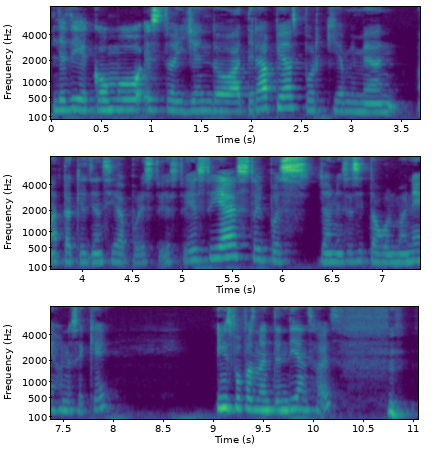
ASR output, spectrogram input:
les dije cómo estoy yendo a terapias porque a mí me dan ataques de ansiedad por esto y esto y esto y esto y pues ya necesitaba un manejo, no sé qué. Y mis papás no entendían, ¿sabes?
